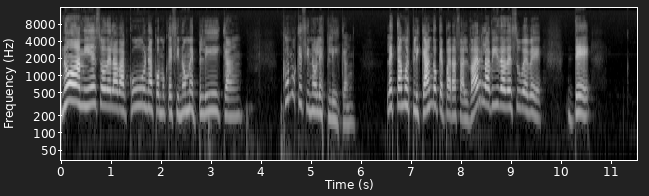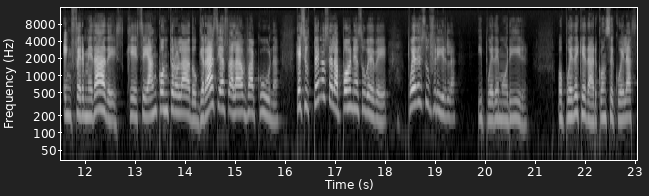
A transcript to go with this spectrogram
No, a mí eso de la vacuna, como que si no me explican. ¿Cómo que si no le explican? Le estamos explicando que para salvar la vida de su bebé de enfermedades que se han controlado gracias a las vacunas, que si usted no se la pone a su bebé, puede sufrirla y puede morir o puede quedar con secuelas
